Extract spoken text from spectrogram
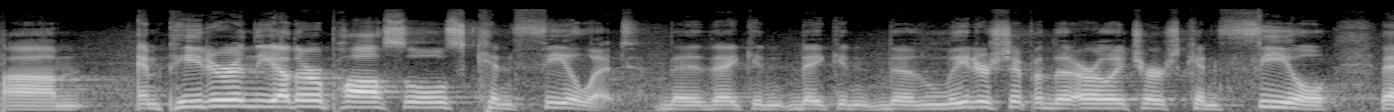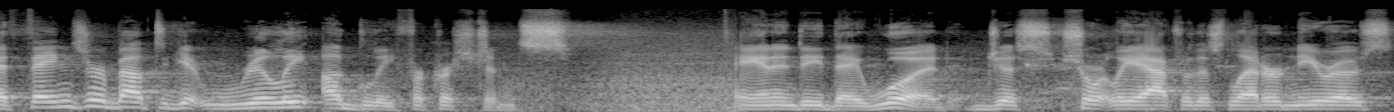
Um, and Peter and the other apostles can feel it. They, they, can, they can, the leadership of the early church can feel that things are about to get really ugly for Christians. And indeed they would. Just shortly after this letter, Nero's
